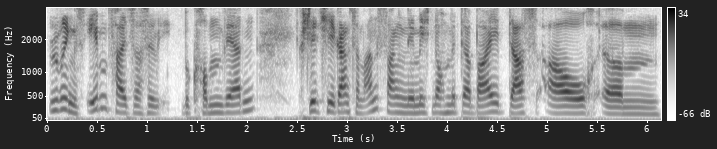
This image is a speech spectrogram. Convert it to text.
Übrigens, ebenfalls, was wir bekommen werden, steht hier ganz am Anfang nämlich noch mit dabei, dass auch ähm,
